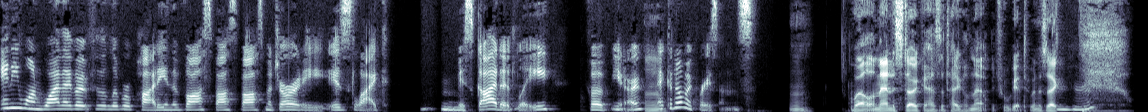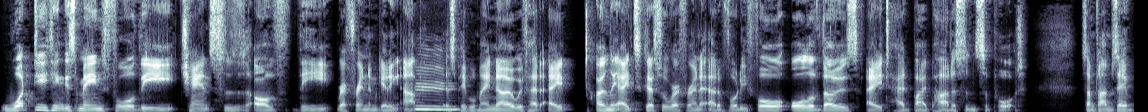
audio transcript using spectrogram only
anyone why they vote for the liberal party and the vast vast vast majority is like misguidedly for you know Mm. economic reasons Well, Amanda Stoker has a take on that, which we'll get to in a sec. Mhm. What do you think this means for the chances of the referendum getting up? Mm. As people may know, we've had eight, only eight successful referenda out of 44. All of those eight had bipartisan support. Sometimes they have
